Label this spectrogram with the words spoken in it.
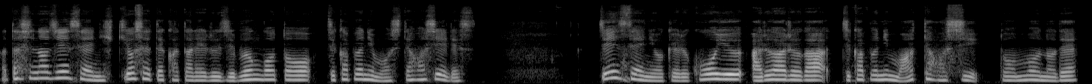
私の人生に引き寄せて語れる自分ごとを自カプにもしてほしいです。人生におけるこういうあるあるが自カプにもあってほしいと思うので、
